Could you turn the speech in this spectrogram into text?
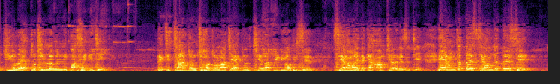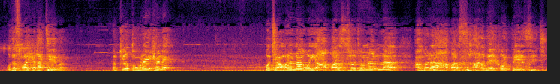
কি হলো, এত চিল্লামিল্লি পাশে গেছি? দেখছি চারজন, ছজন আছে, একজন চেলা বিডি অফিসের। সে আমায় দেখে হাঁপ ছেড়ে এসেছে। এ, আমজাদা এসছে আমজাদা এসছে। ওদের সবাইকে ডাকছে এবার। কেউ, তোমরা এখানে? বলছে, আমরা না, ওই আবাস যোজনার না আমরা আবার সার্ভে করতে এসেছি।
